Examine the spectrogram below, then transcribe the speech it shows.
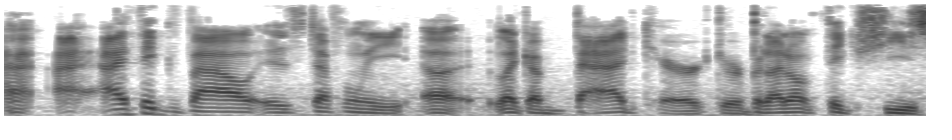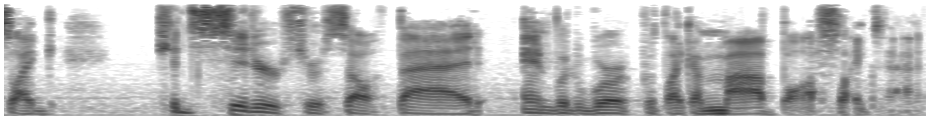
I, I, I think Val is definitely uh, like a bad character, but I don't think she's like considers herself bad and would work with like a mob boss like that.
